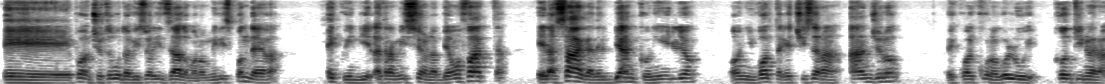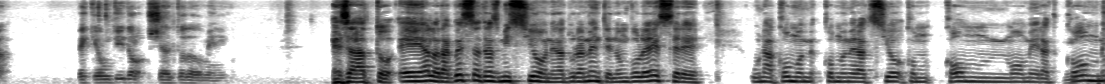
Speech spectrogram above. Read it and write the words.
E poi a un certo punto ha visualizzato ma non mi rispondeva e quindi la trasmissione l'abbiamo fatta e la saga del Bianconiglio ogni volta che ci sarà Angelo e qualcuno con lui continuerà perché è un titolo scelto da Domenico. Esatto, e allora questa trasmissione naturalmente non vuole essere una commem- commemorazio- com- commemora- commemora-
